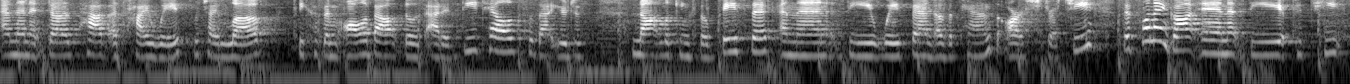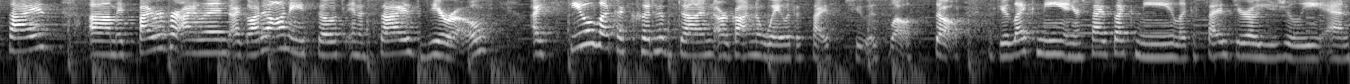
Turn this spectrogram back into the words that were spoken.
and then it does have a tie waist, which I love because I'm all about those added details so that you're just not looking so basic. And then the waistband of the pants are stretchy. This one I got in the petite size. Um, it's by River Island. I got it on ASOS in a size zero. I feel like I could have done or gotten away with a size 2 as well. So if you're like me and your size like me, like a size 0 usually and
